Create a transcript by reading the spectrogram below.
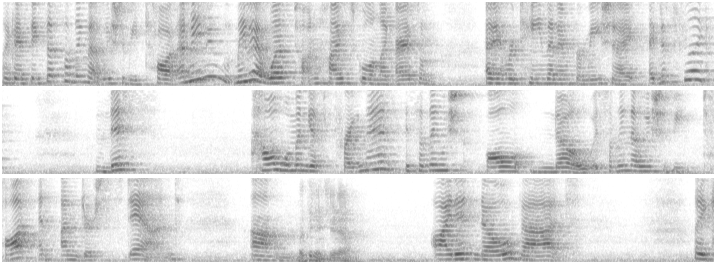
Like, I think that's something that we should be taught. And maybe maybe I was taught in high school and, like, I just don't, I didn't retain that information. I, I just feel like this how a woman gets pregnant is something we should all know. It's something that we should be taught and understand. Um, What didn't you know? I didn't know that, like,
